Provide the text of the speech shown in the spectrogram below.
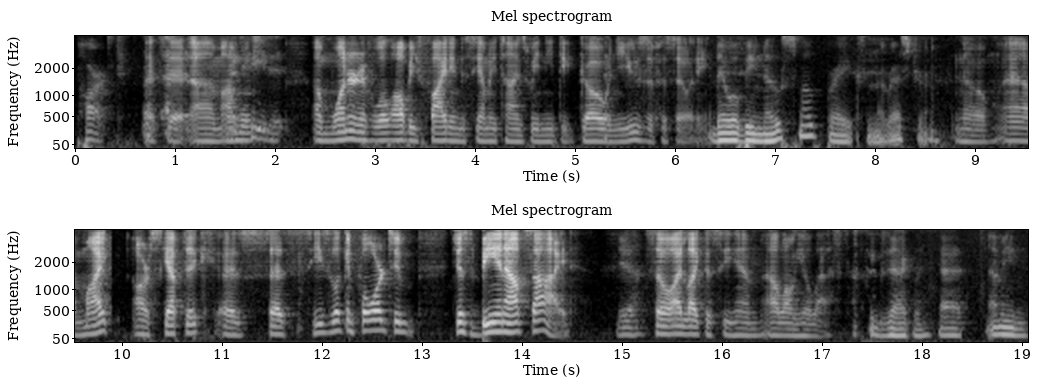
parked. That's it. Um, It's I'm, heated. I'm wondering if we'll all be fighting to see how many times we need to go and use the facility. There will be no smoke breaks in the restroom. No, uh, Mike, our skeptic, is, says he's looking forward to just being outside. Yeah. So I'd like to see him how long he'll last. Exactly. I mean,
